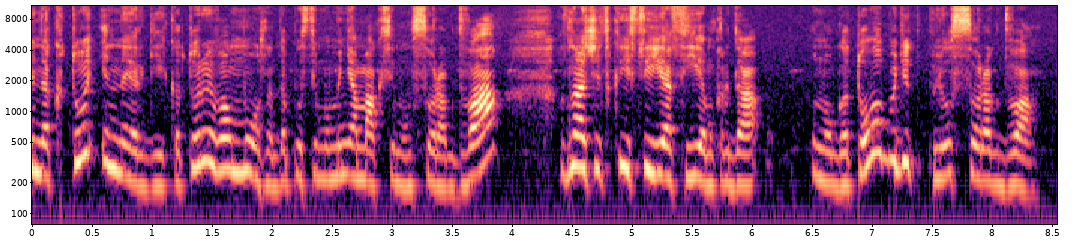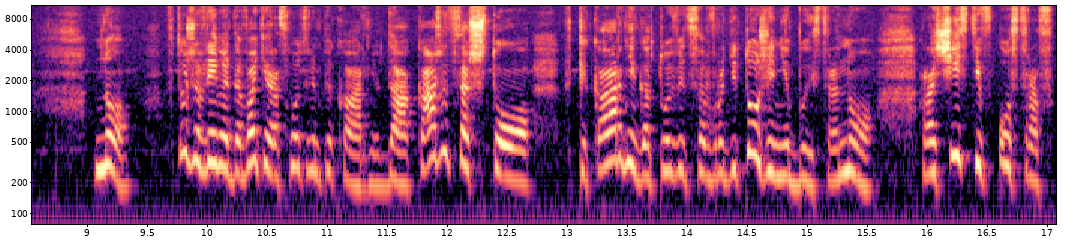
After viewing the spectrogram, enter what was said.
именно к той энергии, которую вам можно. Допустим, у меня максимум 42, значит, если я съем, когда оно готово будет, плюс 42. Но в то же время давайте рассмотрим пекарню. Да, кажется, что в пекарне готовится вроде тоже не быстро, но расчистив остров,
